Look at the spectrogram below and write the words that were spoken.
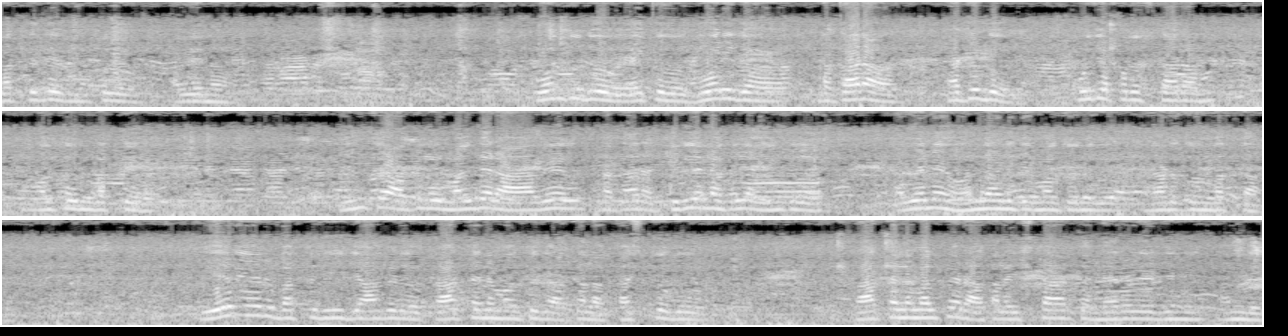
ಬರ್ತದೆ ಮಕ್ಕಳು. ಅವೇನು, ಓದುದು ಯಾಕೆ ಗೋರಿದ ಪ್ರಕಾರ ಕಟ್ಟುದು ಪೂಜೆ ಪುರಸ್ಕಾರ ಮಲ್ತೊಂದು ಬರ್ತೇವೆ ಇಂಥ ಅಕಲು ಮಲ್ದರ ಅವೇ ಪ್ರಕಾರ ಕಿರಿಯನಕಲ ಇಂಕ ಅವೇನೇ ಹೊಂದಾಣಿಕೆ ಮಲ್ತೊಂದು ನಡ್ಕೊಂಡು ಬರ್ತಾರೆ ಏರೇರು ಬರ್ತದೆ ಈ ಜಾಗದ ಪ್ರಾರ್ಥನೆ ಮಲ್ತದ ಅಕಲ, ಕಷ್ಟದು. ಪ್ರಾರ್ಥನೆ ಮಲ್ತಾರೆ ಅಕಲ, ಇಷ್ಟಾರ್ಥ ನೆರವೇರ್ದಿನಿ ಅಂದು.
